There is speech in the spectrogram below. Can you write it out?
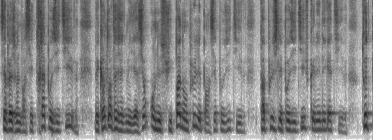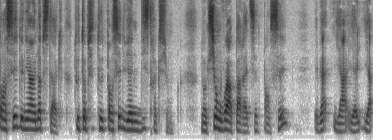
Ça peut être une pensée très positive, mais quand on fait cette méditation, on ne suit pas non plus les pensées positives, pas plus les positives que les négatives. Toute pensée devient un obstacle, toute, pensée devient une distraction. Donc si on voit apparaître cette pensée, eh bien, il y a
